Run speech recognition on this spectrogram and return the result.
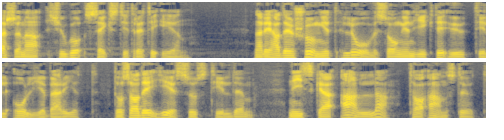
Verserna 26 till 31. När de hade sjungit lovsången gick de ut till Oljeberget. Då sade Jesus till dem, ni ska alla ta anstöt.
